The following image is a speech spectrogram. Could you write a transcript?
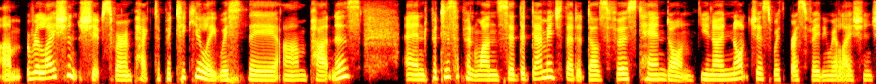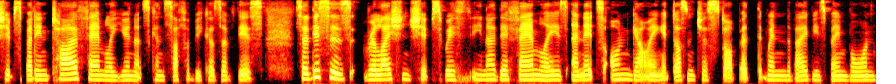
um, relationships were impacted, particularly with their um, partners. And participant one said the damage that it does firsthand on, you know, not just with breastfeeding relationships, but entire family units can suffer because of this. So this is relationships with, you know, their families and it's ongoing. It doesn't just stop at the, when the baby's been born.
